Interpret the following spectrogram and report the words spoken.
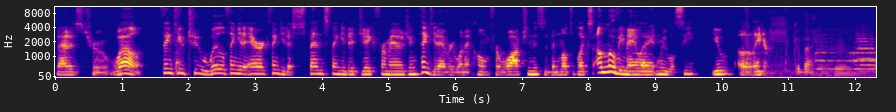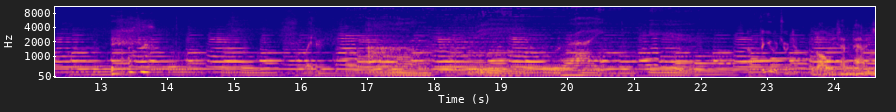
That is true. Well, thank you to Will. Thank you to Erick. Thank you to Spence. Thank you to Jake for managing. Thank you to everyone at home for watching. This has been Multiplex, a movie melee, and we will see you later. Goodbye. Later. After you, Junior. We'll always have Paris.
